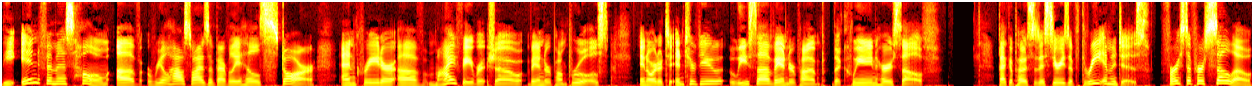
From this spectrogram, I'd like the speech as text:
the infamous home of Real Housewives of Beverly Hills star and creator of my favorite show, Vanderpump Rules, in order to interview Lisa Vanderpump, the queen herself. Bekah posted a series of three images first of her solo,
